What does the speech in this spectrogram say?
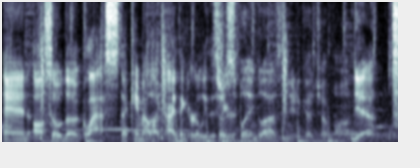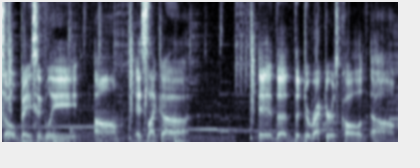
and also the Glass that came out like I think early this So year. splitting glass, you need to catch up on. Yeah. So basically, um, it's like a. It, the the director is called. Um,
